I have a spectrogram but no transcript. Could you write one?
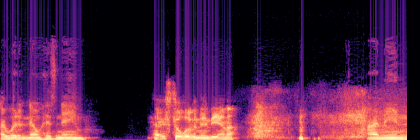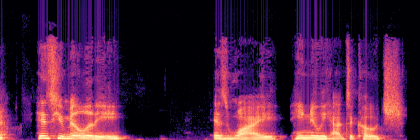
I wouldn't know his name. I still live in Indiana. I mean, his humility is why he knew he had to coach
